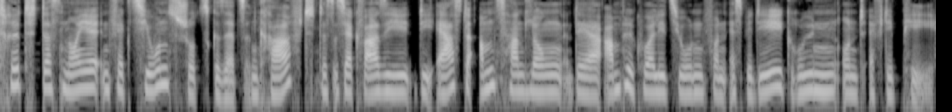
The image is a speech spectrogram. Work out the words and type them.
tritt das neue Infektionsschutzgesetz in Kraft. Das ist ja quasi die erste Amtshandlung der Ampelkoalition von SPD, Grünen und FDP.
